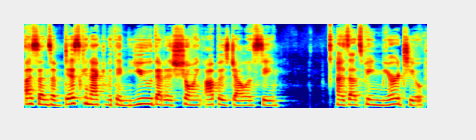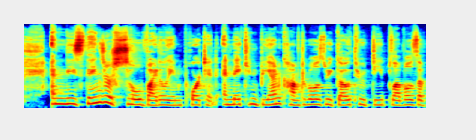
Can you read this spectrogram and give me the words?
a sense of disconnect within you that is showing up as jealousy as that's being mirrored to you. And these things are so vitally important and they can be uncomfortable as we go through deep levels of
